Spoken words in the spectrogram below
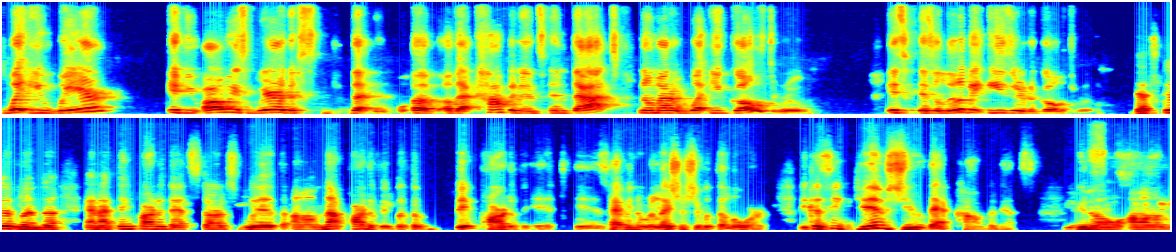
what you wear if you always wear this that of, of that confidence and that no matter what you go through is is a little bit easier to go through that's good, Linda. And I think part of that starts with um, not part of it, but the big part of it is having a relationship with the Lord because He gives you that confidence. Yes. You know, um,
